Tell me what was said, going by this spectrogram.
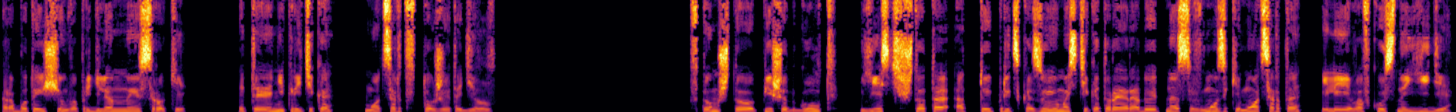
работающим в определенные сроки. Это не критика, Моцарт тоже это делал. В том, что пишет Гулд, есть что-то от той предсказуемости, которая радует нас в музыке Моцарта или во вкусной еде.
